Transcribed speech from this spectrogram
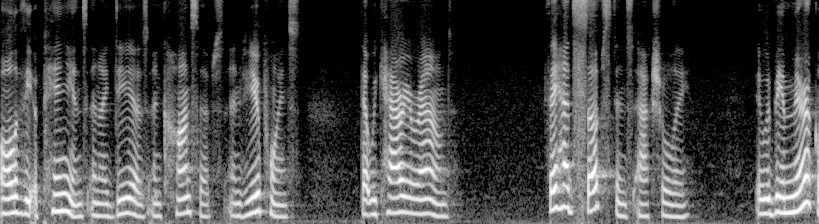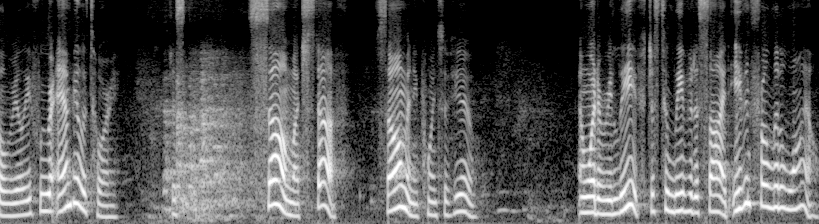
all of the opinions and ideas and concepts and viewpoints that we carry around, they had substance actually, it would be a miracle really if we were ambulatory. Just so much stuff, so many points of view. And what a relief just to leave it aside, even for a little while,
